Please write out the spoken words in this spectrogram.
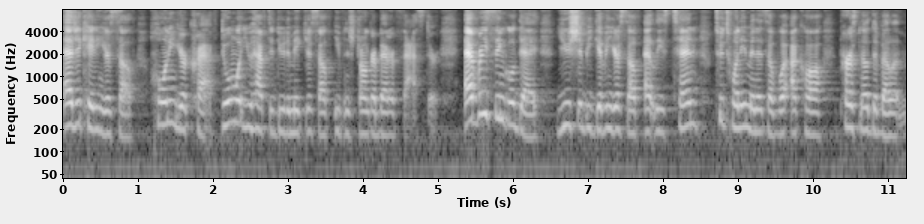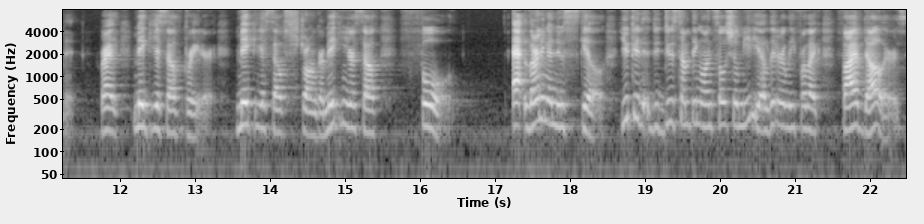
educating yourself, honing your craft, doing what you have to do to make yourself even stronger, better, faster. Every single day, you should be giving yourself at least 10 to 20 minutes of what I call personal development, right? Make yourself greater, making yourself stronger, making yourself full, at learning a new skill. You could do something on social media literally for like $5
